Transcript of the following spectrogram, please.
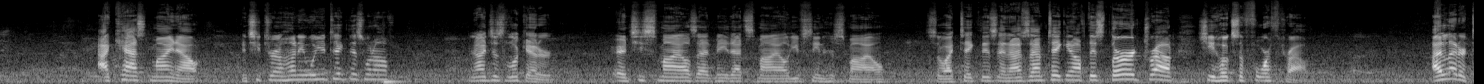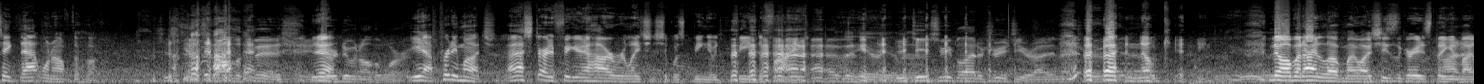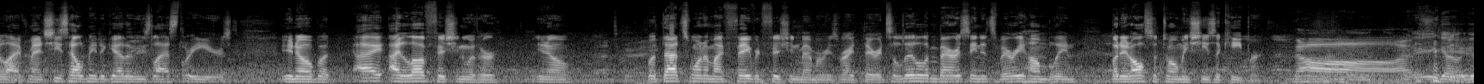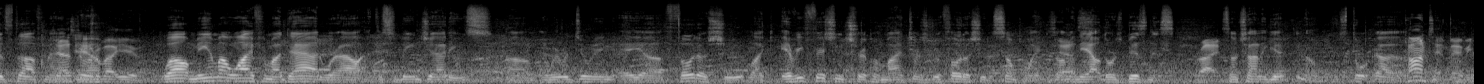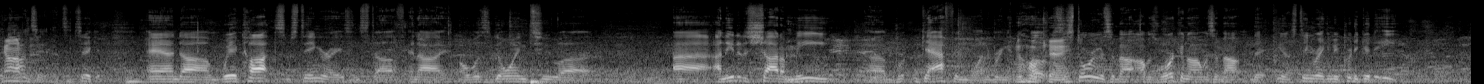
I cast mine out, and she turned, honey, will you take this one off? And I just look at her, and she smiles at me. That smile, you've seen her smile. So I take this, and as I'm taking off this third trout, she hooks a fourth trout. I let her take that one off the hook. She's catching all the fish, and Yeah. you're doing all the work. Yeah, pretty much. I started figuring out how our relationship was being being defined. You, You teach people how to treat you, right? Isn't that true? Yeah. no kidding. No, but I love my wife. She's the greatest thing I in my know. life, man. She's held me together these last three years, you know. But I, I love fishing with her, you know. That's great. But that's one of my favorite fishing memories right there. It's a little embarrassing. It's very humbling, but it also told me she's a keeper. no. There you go. Good stuff, man. Chester, Yeah. what about you? Well, me and my wife and my dad were out at the Sabine Jetties, um, and we were doing a uh, photo shoot. Like every fishing trip of mine turns into a photo shoot at some point because I'm in the outdoors business. Right. So I'm trying to get you know sto- uh, Content, baby. Content. It's a ticket. And um, we had caught some stingrays and stuff, and I, I was going to. Uh, uh, I needed a shot of me uh, gaffing one to bring it. to the. Okay. The story was about I was working on was about that you know stingray can be pretty good to eat.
